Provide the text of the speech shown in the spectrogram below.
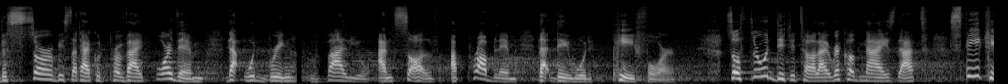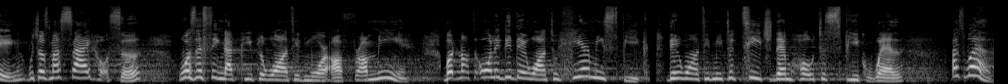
the service that I could provide for them that would bring value and solve a problem that they would pay for. So through digital, I recognized that speaking, which was my side hustle, was a thing that people wanted more of from me. But not only did they want to hear me speak, they wanted me to teach them how to speak well as well.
